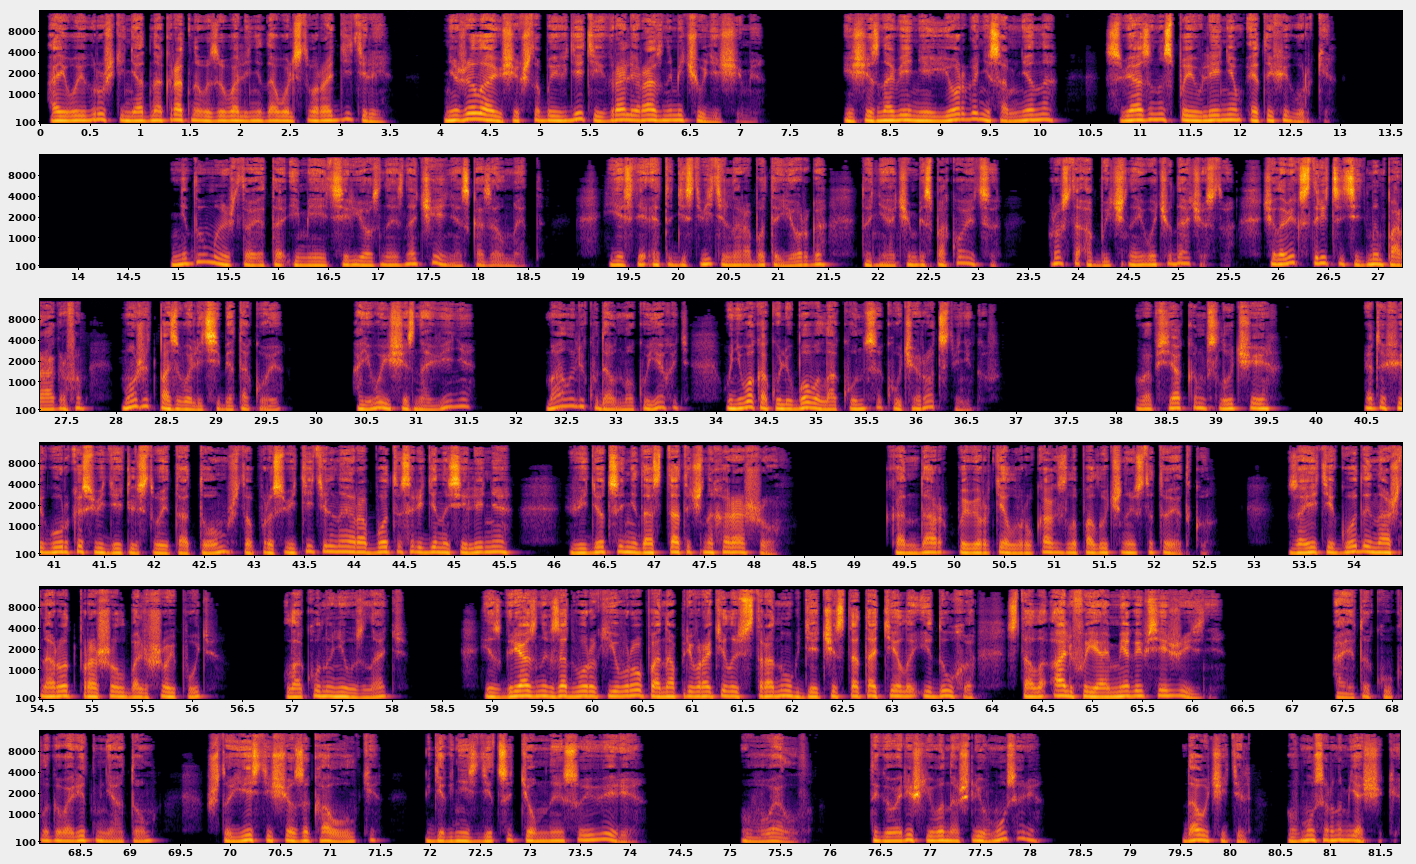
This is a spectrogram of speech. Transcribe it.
а его игрушки неоднократно вызывали недовольство родителей, не желающих, чтобы их дети играли разными чудищами. Исчезновение Йорга, несомненно, связано с появлением этой фигурки. «Не думаю, что это имеет серьезное значение», — сказал Мэтт. «Если это действительно работа Йорга, то не о чем беспокоиться. Просто обычное его чудачество. Человек с 37-м параграфом может позволить себе такое. А его исчезновение? Мало ли, куда он мог уехать. У него, как у любого лакунца, куча родственников. Во всяком случае, эта фигурка свидетельствует о том, что просветительная работа среди населения ведется недостаточно хорошо. Кандар повертел в руках злополучную статуэтку. За эти годы наш народ прошел большой путь. Лакуну не узнать. Из грязных задворок Европы она превратилась в страну, где чистота тела и духа стала альфой и омегой всей жизни. А эта кукла говорит мне о том, что есть еще закоулки, где гнездится темное суеверие. Well, ты говоришь, его нашли в мусоре? Да, учитель, в мусорном ящике.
